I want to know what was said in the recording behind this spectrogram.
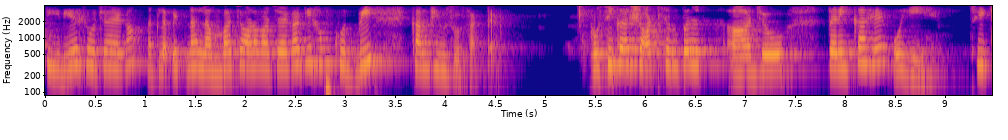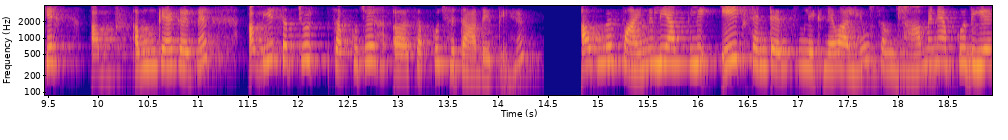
टीडियस हो जाएगा मतलब इतना लंबा चौड़ा हो जाएगा कि हम खुद भी कंफ्यूज हो सकते हैं। उसी का शॉर्ट सिंपल जो तरीका है वो ये है। ठीक है? अब अब हम क्या करते हैं? अब ये सब जो सब कुछ सब कुछ हटा देते हैं। अब मैं फाइनली आपके लिए एक सेंटेंस में लिखने वाली हूँ। समझा मैंने आपको दिए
